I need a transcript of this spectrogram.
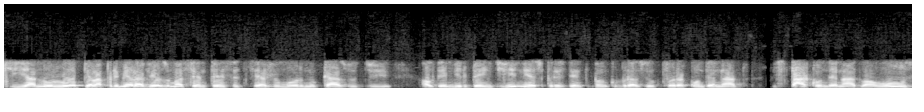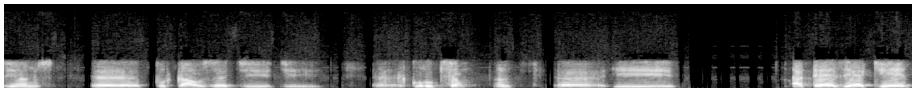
que anulou pela primeira vez uma sentença de Sérgio Moro no caso de Aldemir Bendini, ex-presidente do Banco Brasil, que fora condenado, está condenado a 11 anos eh, por causa de, de eh, corrupção. Né? E a tese é que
